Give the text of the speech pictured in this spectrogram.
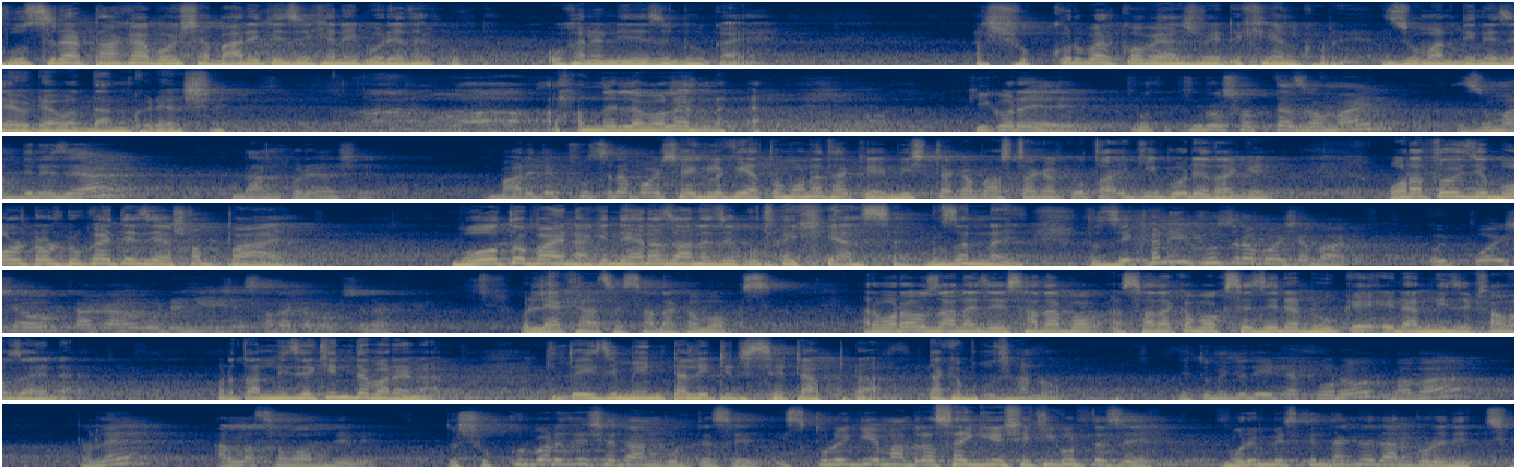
খুচরা টাকা পয়সা বাড়িতে যেখানেই পড়ে থাকুক, ওখানে নিজে যে ঢুকায়। আর শুক্রবার কবে আসবে এটা খেয়াল করে। জুমার দিনে যায়, ওটা আবার দান করে আসে। আলহামদুলিল্লাহ বলেন না। কি করে? পুরো সপ্তাহ জমায়, জুমার দিনে যায়, দান করে আসে। বাড়িতে খুচরা পয়সা, এগুলো কি এত মনে থাকে? বিশ টাকা, পাঁচ টাকা, কোথায় কি পড়ে থাকে? ওরা তো ওই যে বল টল টুকাইতে যায়, সব পায়। বউ তো পায় না, কিন্তু এরা জানে যে কোথায় কি আছে। বুঝেন নাই? তো যেখানেই খুচরা পয়সা পাক ওই পয়সা হোক, টাকা হোক, ওটা নিয়ে এসে সাদাকা বক্সে রাখে। ওই লেখা আছে সাদাকা বক্স আর ওরাও জানে যে সাদা সাদাকা বক্সে যেটা ঢুকে, এটা নিজে খাওয়া যায় না। ওরা তো আর নিজে কিনতে পারে না। কিন্তু এই যে মেন্টালিটির সেট আপটা তাকে বোঝানো যে তুমি যদি এটা করো, বাবা, তাহলে আল্লাহ সবাব দেবে। তো শুক্রবারে যে সে দান করতেছে, স্কুলে গিয়ে মাদ্রাসায় গিয়ে সে কী করতেছে? গরিব মিসকিন থাকলে দান করে দিচ্ছে।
